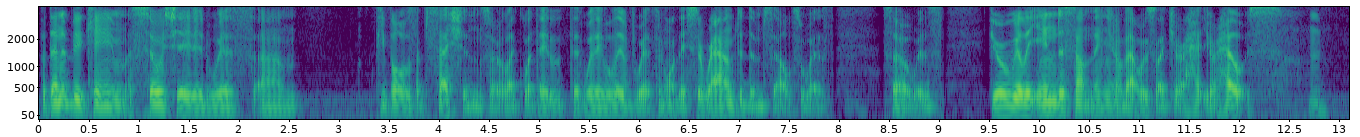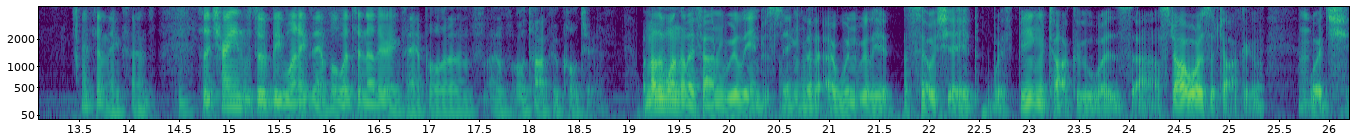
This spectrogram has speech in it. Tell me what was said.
But then it became associated with um, people's obsessions or like what they what they lived with and what they surrounded themselves with. So it was if you were really into something, you know, that was like your your house. I guess that makes sense. So trains would be one example. What's another example of, of otaku culture? Another one that I found really interesting that I wouldn't really associate with being otaku was uh, Star Wars otaku, which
